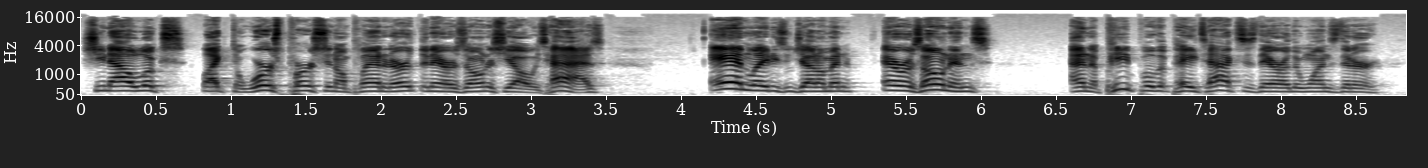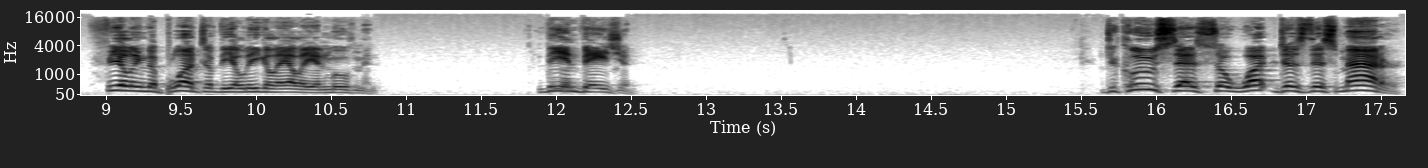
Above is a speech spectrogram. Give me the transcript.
she now looks like the worst person on planet Earth in Arizona. She always has. And, ladies and gentlemen, Arizonans and the people that pay taxes there are the ones that are feeling the blunt of the illegal alien movement, the invasion. DeCluse says, So what does this matter?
